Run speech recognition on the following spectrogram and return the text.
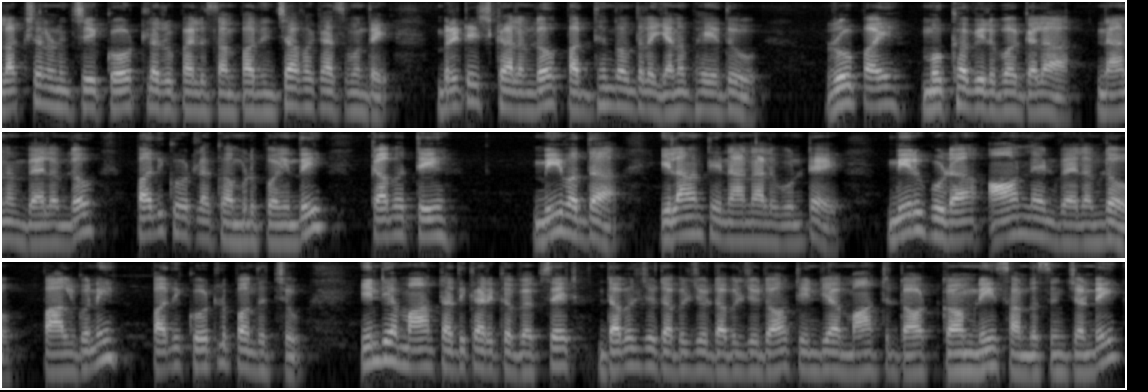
లక్షల నుంచి కోట్ల రూపాయలు సంపాదించే అవకాశం ఉంది. బ్రిటిష్ కాలంలో పద్దెనిమిది వందల ఎనభై ఐదు రూపాయి ముఖ విలువ గల నాణం వేలంలో పది కోట్లకు అమ్ముడుపోయింది కాబట్టి మీ వద్ద ఇలాంటి నాణాలు ఉంటే మీరు కూడా ఆన్లైన్ వేలంలో పాల్గొని పది కోట్లు పొందొచ్చు. ఇండియా మార్ట్ అధికారిక website WWW dot India mart dot కామ్ని సందర్శించండి.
